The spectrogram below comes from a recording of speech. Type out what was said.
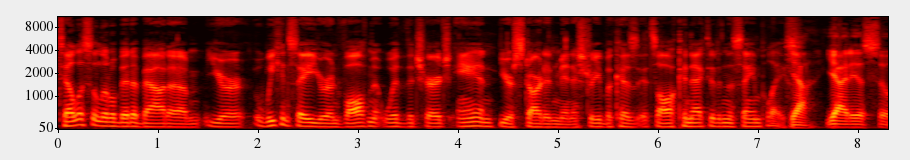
tell us a little bit about um, your, we can say your involvement with the church and your start in ministry because it's all connected in the same place. Yeah, yeah, it is. So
